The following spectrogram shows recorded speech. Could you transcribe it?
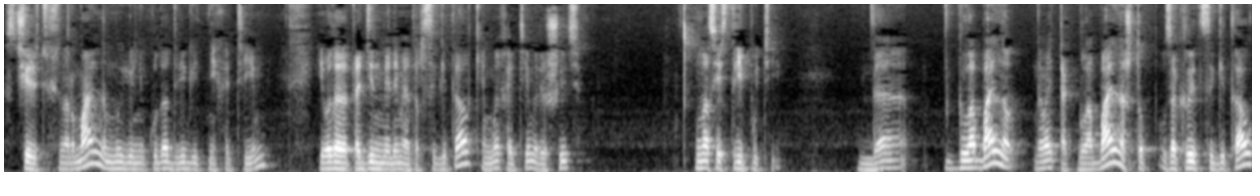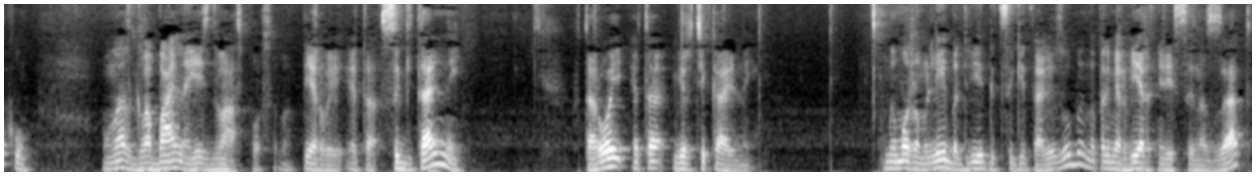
с челюстью все нормально, мы ее никуда двигать не хотим. И вот этот 1 мм сагиталки мы хотим решить. У нас есть три пути. Да, глобально, давайте так, глобально, чтобы закрыть сагиталку, у нас глобально есть два способа. Первый это сагитальный, второй это вертикальный. Мы можем либо двигать сагитали зубы, например, верхние резцы назад,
